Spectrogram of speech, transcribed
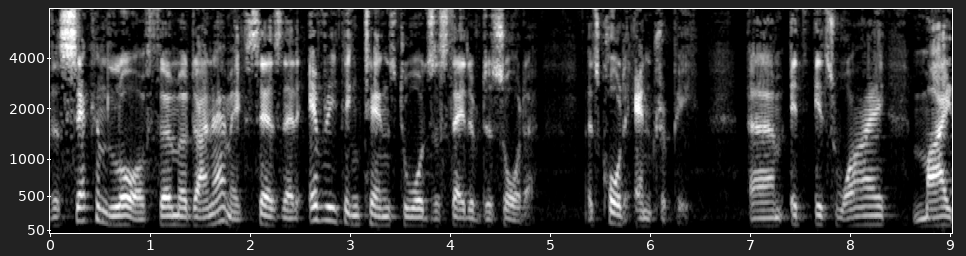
the second law of thermodynamics says that everything tends towards a state of disorder. It's called entropy. Um, it, it's why my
